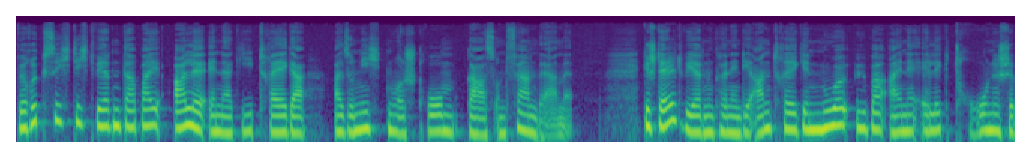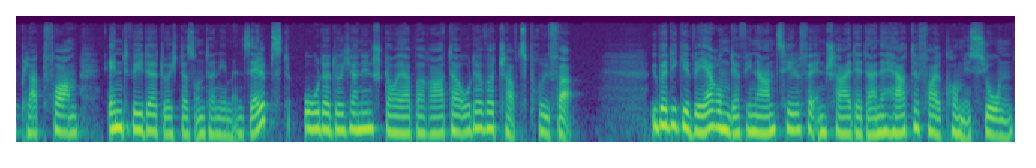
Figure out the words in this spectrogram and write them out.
Berücksichtigt werden dabei alle Energieträger, also nicht nur Strom, Gas und Fernwärme. Gestellt werden können die Anträge nur über eine elektronische Plattform, entweder durch das Unternehmen selbst oder durch einen Steuerberater oder Wirtschaftsprüfer. Über die Gewährung der Finanzhilfe entscheidet eine Härtefallkommission.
